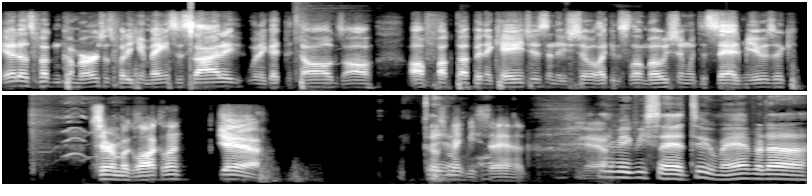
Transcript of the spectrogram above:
know those fucking commercials for the Humane Society when they get the dogs all all fucked up in the cages and they show like in slow motion with the sad music. Sarah McLachlan. Yeah, Those Damn. make me sad. yeah. They make me sad too, man. But uh,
